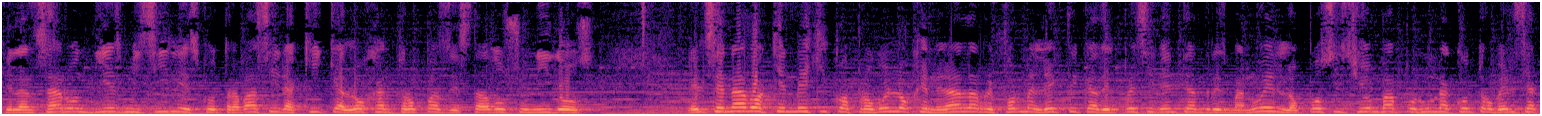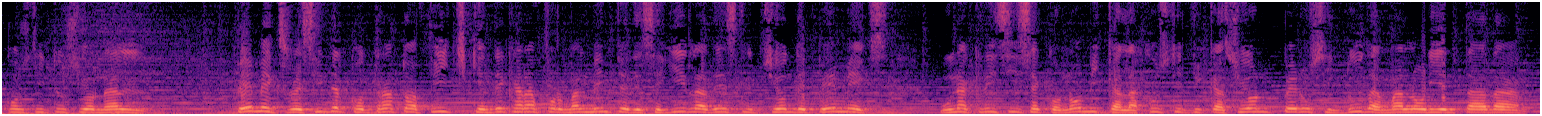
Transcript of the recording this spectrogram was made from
que lanzaron 10 misiles contra base iraquí que alojan tropas de Estados Unidos. El Senado aquí en México aprobó en lo general la reforma eléctrica del presidente Andrés Manuel. La oposición va por una controversia constitucional. Pemex rescinde el contrato a Fitch, quien dejará formalmente de seguir la descripción de Pemex. Una crisis económica, la justificación, pero sin duda mal orientada.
